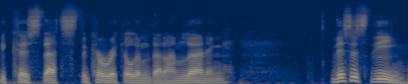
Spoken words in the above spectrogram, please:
because that's the curriculum that I'm learning. this is the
